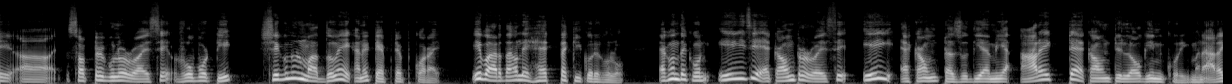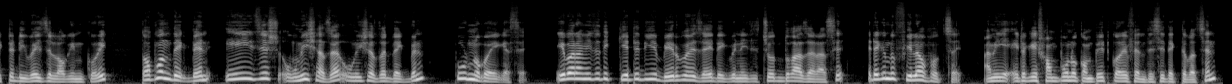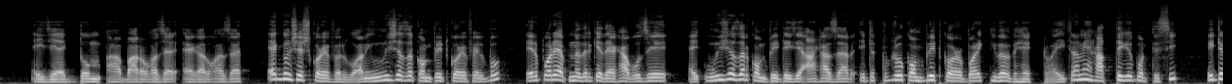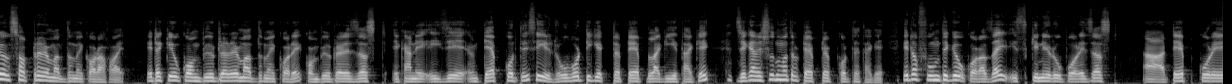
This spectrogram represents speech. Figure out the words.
সফটওয়্যারগুলো রয়েছে রোবোটিক সেগুলোর মাধ্যমে এখানে ট্যাপ ট্যাপ করায়। এবার তাহলে হ্যাকটা কি করে হলো? এখন দেখুন, এই যে অ্যাকাউন্টটা রয়েছে, এই অ্যাকাউন্টটা যদি আমি আরেকটা অ্যাকাউন্টে লগ ইন করি মানে আরেকটা ডিভাইসে লগ ইন করি, তখন দেখবেন এই যে উনিশ হাজার উনিশ হাজার দেখবেন পূর্ণ হয়ে গেছে। এবার আমি যদি কেটে দিয়ে বের হয়ে যাই, দেখবেন এই যে চোদ্দ হাজার আছে, এটা কিন্তু ফিল আপ হচ্ছে। আমি এটাকে সম্পূর্ণ কমপ্লিট করে ফেলতেছি, দেখতে পাচ্ছেন? এই যে একদম বারো হাজার, এগারো হাজার, একদম শেষ করে ফেলব। আমি উনিশ হাজার কমপ্লিট করে ফেলব। এরপরে আপনাদেরকে দেখাবো যে, এই উনিশ হাজার কমপ্লিট এই যে আট হাজার, এটা টোটাল কমপ্লিট করার পরে কীভাবে হ্যাকড হয়? এটা আমি হাত থেকে করতেছি। এটা সফটওয়্যারের মাধ্যমে করা হয়। এটা কেউ কম্পিউটারের মাধ্যমে করে। কম্পিউটারে জাস্ট এখানে এই যে ট্যাপ করতেছি রোবোটিক একটা ট্যাপ লাগিয়ে থাকে, যেখানে শুধুমাত্র ট্যাপ ট্যাপ করতে থাকে। এটা ফোন থেকেও করা যায় স্ক্রিনের উপরে জাস্ট ট্যাপ করে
